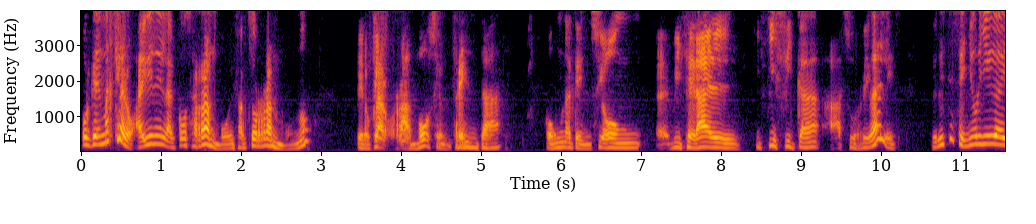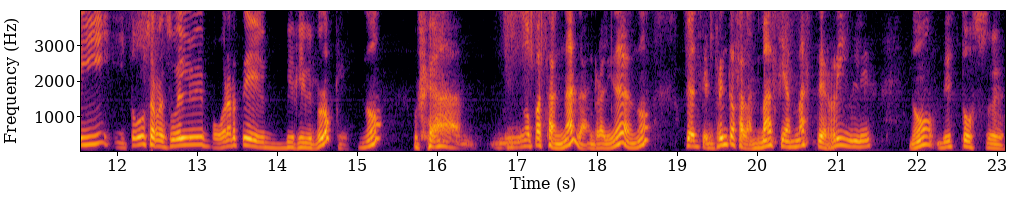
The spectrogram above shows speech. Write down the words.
Porque además, claro, ahí viene la cosa Rambo, el factor Rambo, ¿no? Pero claro, Rambo se enfrenta con una tensión eh, visceral y física a sus rivales. Pero este señor llega ahí y todo se resuelve por arte birlibirloque, ¿no? O sea, no pasa nada en realidad, ¿no? O sea, te enfrentas a las mafias más terribles, ¿no? De estos eh,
